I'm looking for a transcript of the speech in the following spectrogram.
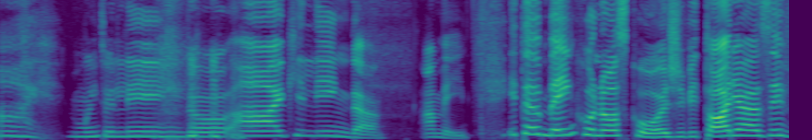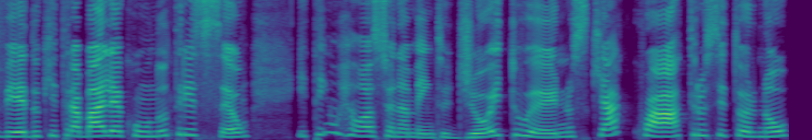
Ai, muito lindo. Ai, que linda. Amei. E também conosco hoje, Vitória Azevedo, que trabalha com nutrição e tem um relacionamento de oito anos que há quatro se tornou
